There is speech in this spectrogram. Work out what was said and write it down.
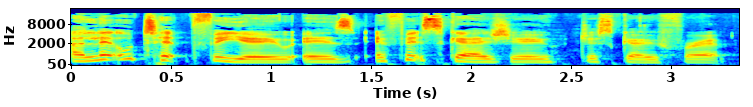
A little tip for you is if it scares you, just go for it.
